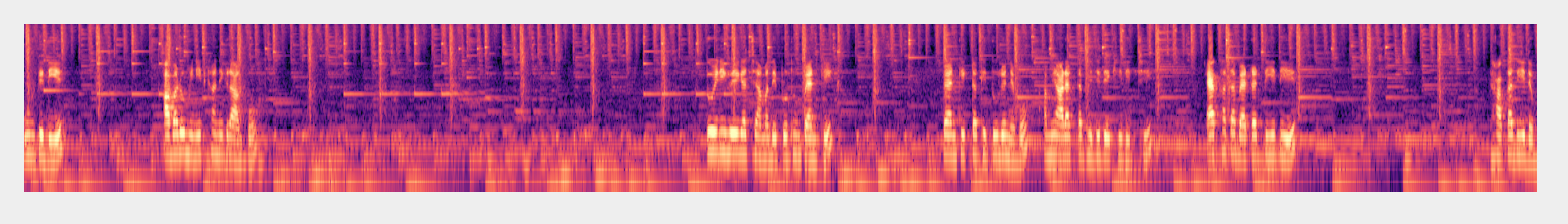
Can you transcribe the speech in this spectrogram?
উল্টে দিয়ে আবারও মিনিট খানেক রাখব। তৈরি হয়ে গেছে আমাদের প্রথম প্যানকেক প্যানকেকটাকে তুলে নেব। আমি আর একটা ভেজে দেখিয়ে দিচ্ছি। এক হাতা ব্যাটার দিয়ে দিয়ে ঢাকা দিয়ে দেব।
